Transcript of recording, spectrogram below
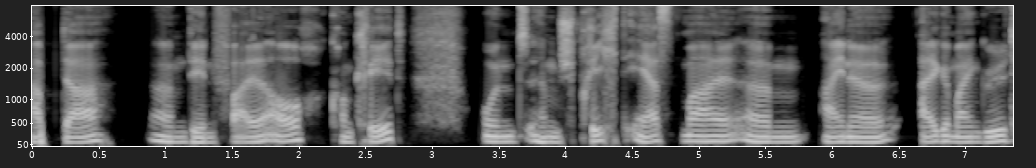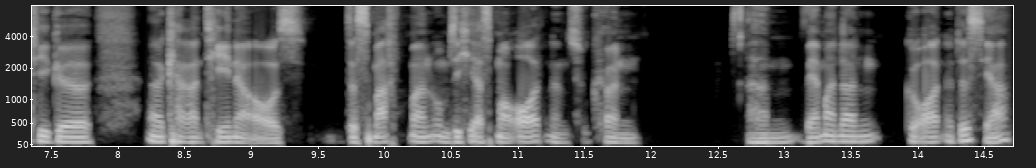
ab da ähm, den Fall auch konkret und ähm, spricht erstmal ähm, eine allgemeingültige äh, Quarantäne aus. Das macht man, um sich erstmal ordnen zu können. Ähm, wenn man dann geordnet ist, ja,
